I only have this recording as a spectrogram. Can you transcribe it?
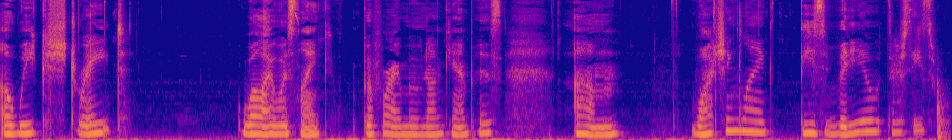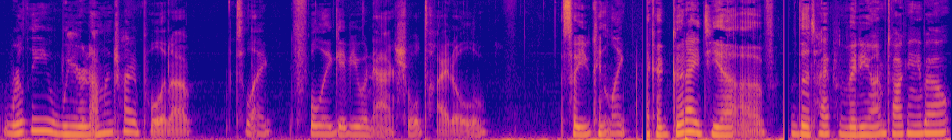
a week straight, while I was like, before I moved on campus, um, watching like these video, there's these really weird, I'm gonna try to pull it up to like fully give you an actual title so you can like like a good idea of the type of video I'm talking about.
